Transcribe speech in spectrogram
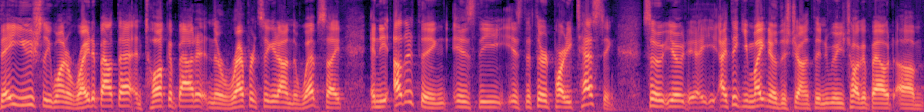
they usually want to write about that and talk about it and they're referencing it on the website. And the other thing is the is the third party testing. So you know i think you might know this jonathan when you talk about um,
